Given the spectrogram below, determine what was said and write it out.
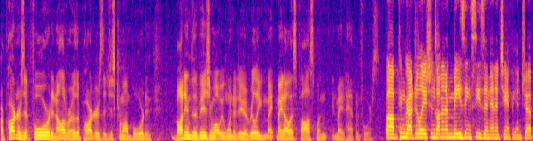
Our partners at Ford and all of our other partners that just come on board and bought into the vision, what we want to do. It really made all this possible and it made it happen for us. Bob, congratulations on an amazing season and a championship.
